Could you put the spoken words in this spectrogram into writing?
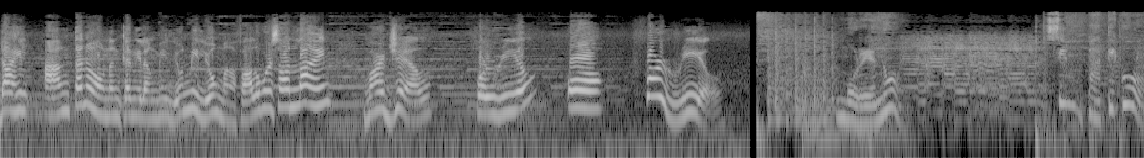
dahil ang tanong ng kanilang milyon-milyong mga followers online, Margel, for real o for real? Moreno. Simpatiko.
